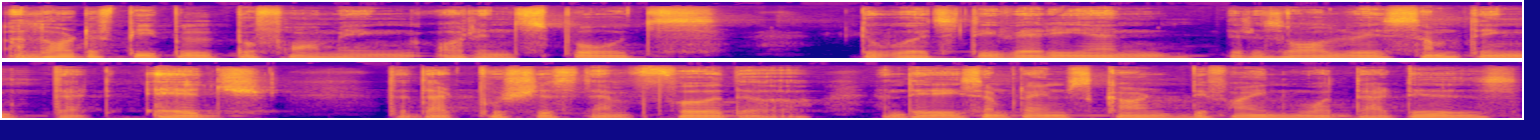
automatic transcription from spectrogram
a lot of people performing or in sports towards the very end, there is always something that edge that that pushes them further. And they sometimes can't define what that is.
